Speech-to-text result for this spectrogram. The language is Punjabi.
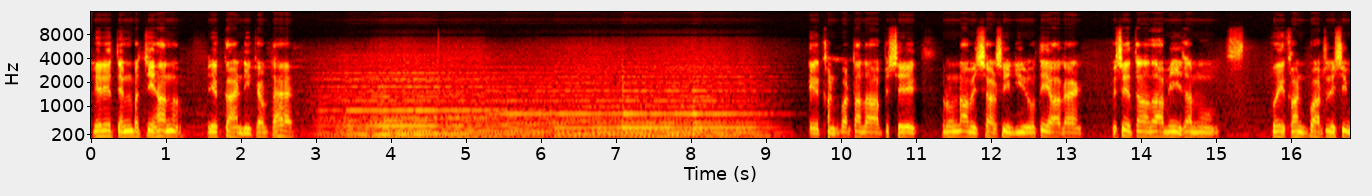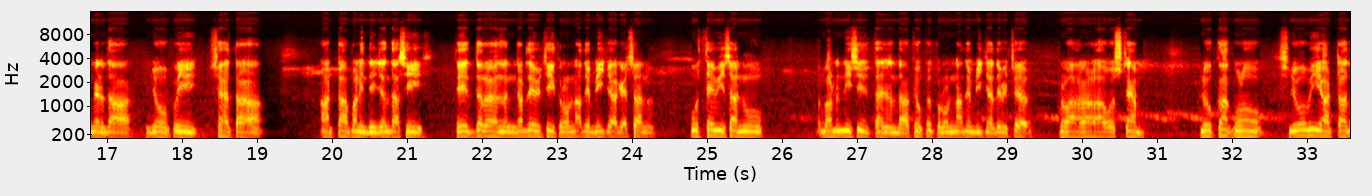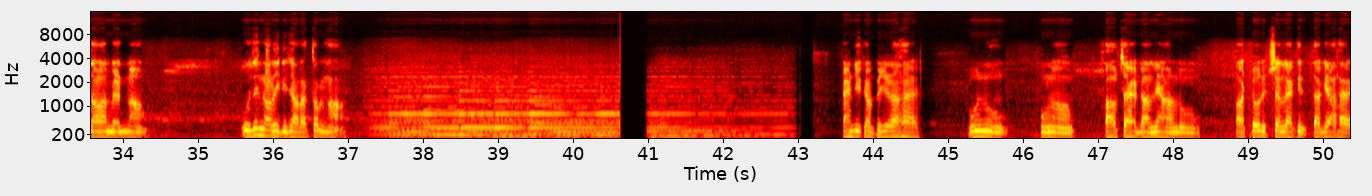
ਮੇਰੇ ਤਿੰਨ ਬੱਚੇ ਹਨ, ਇੱਕ ਹੈਂਡੀਕੈਪਟ ਹੈ। ਇਹ ਅਖੰਡ ਪਾਠਾਂ ਦਾ ਪਿੱਛੇ ਕਰੋਨਾ ਵਿੱਚ ਅਸੀਂ ਜੀਰੋ ਤੇ ਆ ਗਏ। ਕਿਸੇ ਤਰ੍ਹਾਂ ਦਾ ਵੀ ਸਾਨੂੰ ਕੋਈ ਅਖੰਡ ਪਾਠ ਨਹੀਂ ਸੀ ਮਿਲਦਾ, ਜੋ ਕੋਈ ਸਹਾਇਤਾ ਆਟਾ ਪਾਣੀ ਦੇ ਜਾਂਦਾ ਸੀ। ਤੇ ਇੱਧਰ ਲੰਗਰ ਦੇ ਵਿੱਚ ਹੀ ਕਰੋਨਾ ਦੇ ਮਰੀਜ਼ ਆ ਗਏ ਸਨ। ਉੱਥੇ ਵੀ ਸਾਨੂੰ ਵੰਡ ਨਹੀਂ ਸੀ ਦਿੱਤਾ ਜਾਂਦਾ ਕਿਉਂਕਿ ਕਰੋਨਾ ਦੇ ਮਰੀਜ਼ਾਂ ਦੇ ਵਿੱਚ ਪਰਿਵਾਰ ਵਾਲਾ ਉਸ ਟਾਈਮ ਲੋਕਾਂ ਕੋਲੋਂ ਜੋ ਵੀ ਆਟਾ ਦਾਲਾਂ ਮਿਲਣਾ, ਉਹਦੇ ਨਾਲ ਹੀ ਗੁਜ਼ਾਰਾ ਕਰਨਾ। ਹੈਂਡੀਕੈਪ ਜਿਹੜਾ ਹੈ, ਉਹਨੂੰ ਹੁਣ ਖਾਲਸਾ ਡਾਲਿਆਂ ਨੂੰ ਆਟੋ ਰਿਕਸ਼ਾ ਲੈ ਕੇ ਦਿੱਤਾ ਗਿਆ ਹੈ।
